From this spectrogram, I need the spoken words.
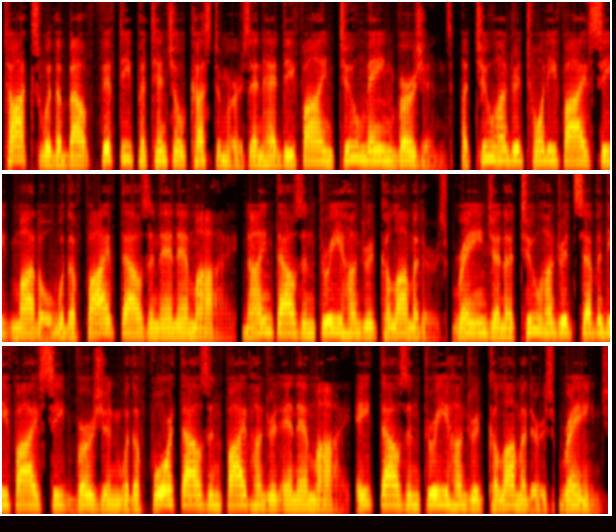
talks with about 50 potential customers and had defined two main versions, a 225-seat model with a 5,000 nmi 9,300 kilometers range and a 275-seat version with a 4,500 nmi 8,300 kilometers range.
